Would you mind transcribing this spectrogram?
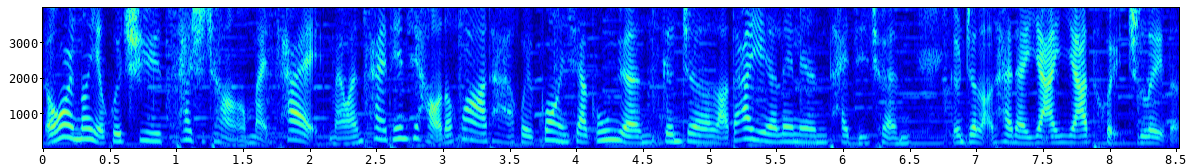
偶尔呢也会去菜市场买菜。买完菜，天气好的话，他还会逛一下公园，跟着老大爷练练太极拳，跟着老太太压一压腿之类的。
